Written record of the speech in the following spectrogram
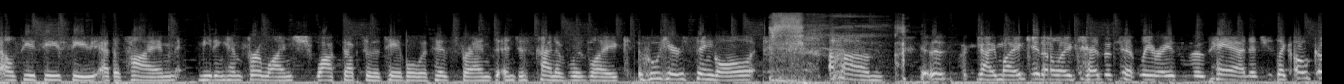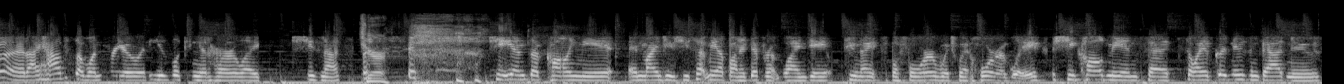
LCCC at the time, meeting him for lunch, walked up to the table with his friend, and just kind of was like, Who here's single? um, this guy Mike, you know, like hesitantly raises his hand, and she's like, "Oh, good, I have someone for you." And he's looking at her like she's nuts. Sure. she ends up calling me, and mind you, she set me up on a different blind date two nights before, which went horribly. She called me and said, "So I have good news and bad news.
